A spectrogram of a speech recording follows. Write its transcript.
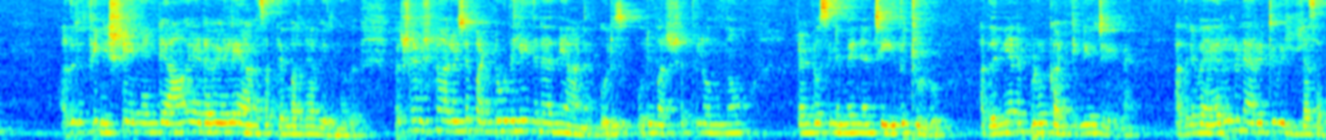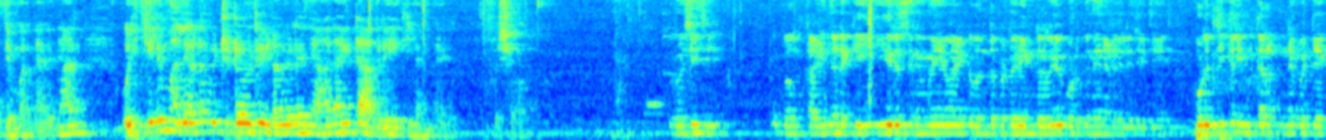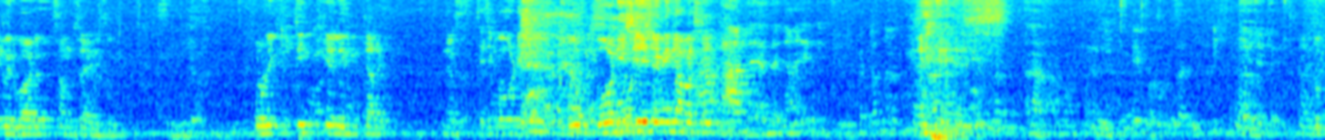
അത് ഫിനിഷ് ചെയ്യുന്നതിന്റെ ആ ഇടവേളയാണ് സത്യം പറഞ്ഞാൽ വരുന്നത്. പക്ഷേ വിഷ്ണു ആലോചിച്ച പണ്ട് മുതലേ ഇങ്ങനെ തന്നെയാണ്. ഒരു ഒരു വർഷത്തിലൊന്നോ രണ്ടോ സിനിമയെ ഞാൻ ചെയ്തിട്ടുള്ളൂ. അത് തന്നെയാണ് എപ്പോഴും കണ്ടിന്യൂ ചെയ്യുന്നത് അതിന് വേറൊരു നാരറ്റീവ് ഇല്ല സത്യം പറഞ്ഞാൽ ഞാൻ ഒരിക്കലും മലയാളം വിട്ടിട്ട് ഒരു ഇടവേള ഞാനായിട്ട് ആഗ്രഹിക്കില്ല എന്തായാലും sure. ചേച്ചി ഇപ്പം കഴിഞ്ഞിടയ്ക്ക് ഈ ഒരു സിനിമയുമായിട്ട് ബന്ധപ്പെട്ട ഒരു ഇന്റർവ്യൂ കൊടുക്കുന്നതിനിടയിൽ ചേച്ചി പൊളിറ്റിക്കൽ ഇൻകറക്റ്റിനെ പറ്റിയൊക്കെ ഒരുപാട് സംസാരിച്ചു. പൊളിറ്റിക്കൽ ഇൻകറക്റ്റ് ബോഡി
